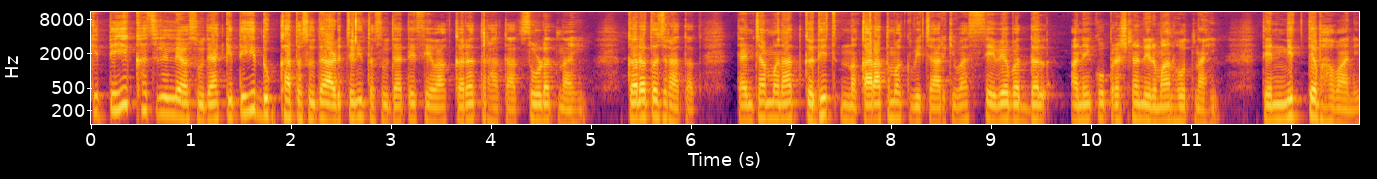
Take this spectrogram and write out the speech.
कितीही खचलेले असू द्या कितीही दुःखात असू द्या अडचणीत असू द्या ते सेवा करत राहतात सोडत नाही करतच राहतात. त्यांच्या मनात कधीच नकारात्मक विचार किंवा सेवेबद्दल अनेको प्रश्न निर्माण होत नाही. ते नित्यभावाने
